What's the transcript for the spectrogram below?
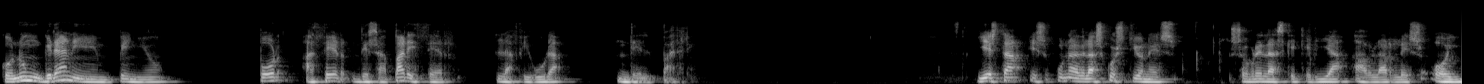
con un gran empeño por hacer desaparecer la figura del Padre. Y esta es una de las cuestiones sobre las que quería hablarles hoy,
